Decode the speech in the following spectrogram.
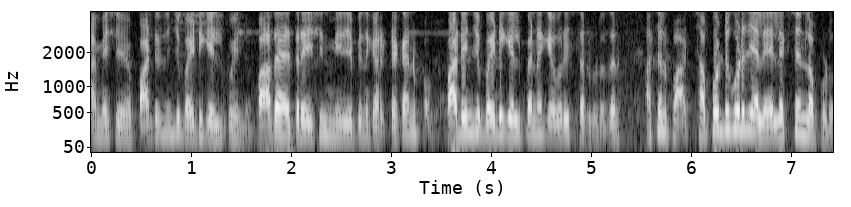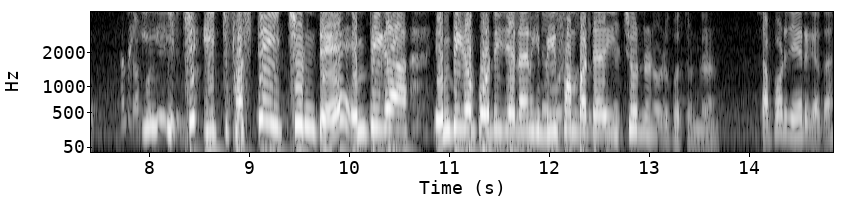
ఆమె పార్టీ నుంచి బయటికి వెళ్ళిపోయింది. పాదయాత్ర వేసింది మీరు చెప్పింది కరెక్టే కానీ పార్టీ నుంచి బయటికి వెళ్ళిపోయినాక ఎవరు ఇస్తారు బ్రదర్? అసలు సపోర్ట్ కూడా చేయాలి ఎలక్షన్లు అప్పుడు. ఇచ్చి ఇచ్చి ఫస్టే ఇచ్చుంటే ఎంపీగా ఎంపీగా పోటీ చేయడానికి బీఫామ్ పట్టే ఇచ్చుండు. ఓడిపోతుండే. సపోర్ట్ చేయరు కదా?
